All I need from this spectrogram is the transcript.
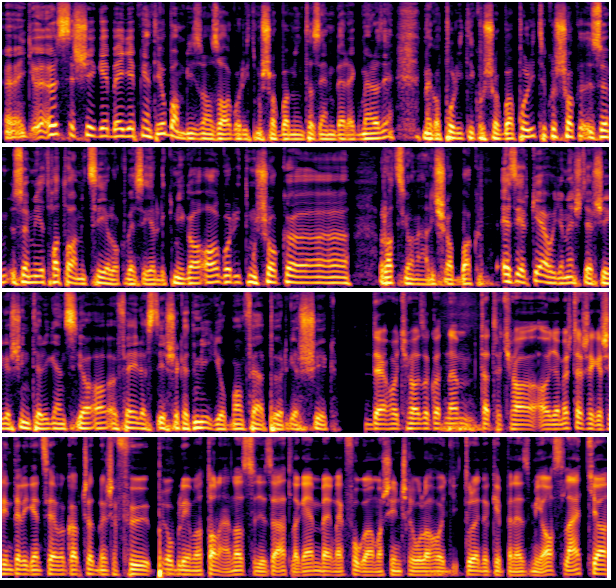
egy összességében egyébként jobban bízom az algoritmusokban, mint az emberekben, az, meg a politikusokban. A politikusok zöm, zömét hatalmi célok vezérlik, míg a algoritmusok uh, racionálisabbak. Ezért kell, hogy a mesterséges intelligencia fejlesztéseket még jobban felpörgessék de hogyha azokat nem, tehát hogyha ahogy a mesterséges intelligenciával kapcsolatban is a fő probléma talán az, hogy az átlag embernek fogalma sincs róla, hogy tulajdonképpen ez mi azt látja,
